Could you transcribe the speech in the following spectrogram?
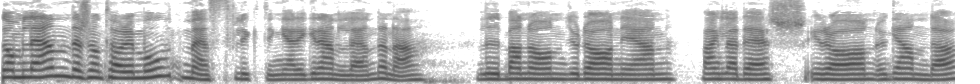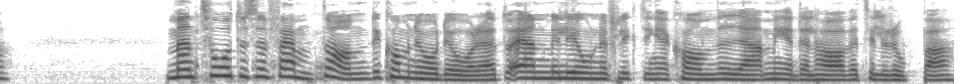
De länder som tar emot mest flyktingar är grannländerna. Libanon, Jordanien, Bangladesh, Iran, Uganda. Men 2015, det kommer ni ihåg det året, och en miljon flyktingar kom via Medelhavet till Europa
